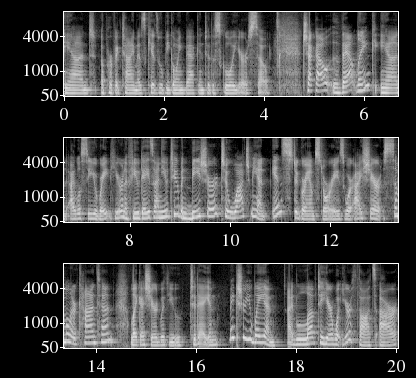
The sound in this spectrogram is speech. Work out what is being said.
and a perfect time as kids will be going back into the school year. So check out that link and I will see you right here in a few days on YouTube. And be sure to watch me on Instagram stories where I share similar content like I shared with you today. And make sure you weigh in. I'd love to hear what your thoughts are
